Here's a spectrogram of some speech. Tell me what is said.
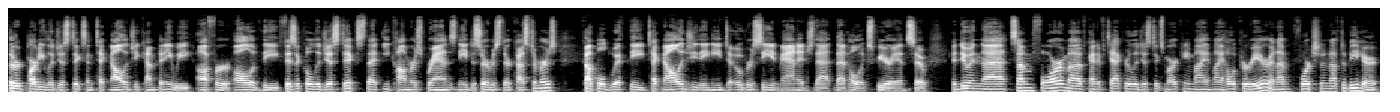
third party logistics and technology company. We offer all of the physical logistics that e-commerce brands need to service their customers coupled with the technology they need to oversee and manage that that whole experience. So, been doing uh, some form of kind of tech or logistics marketing my my whole career, and I'm fortunate enough to be here.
